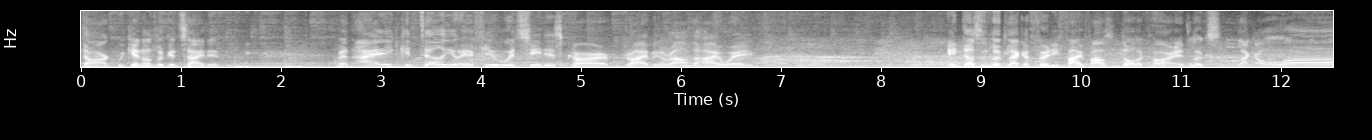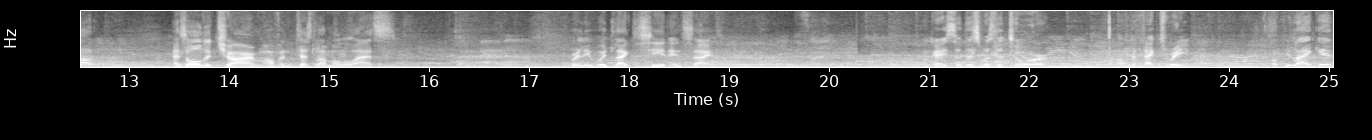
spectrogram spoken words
Dark, we cannot look inside it. But I can tell you, if you would see this car driving around the highway, it doesn't look like a $35,000 car. It looks like a lot, has all the charm of a Tesla Model S. Really would like to see it inside. Okay, so this was the tour of the factory. Hope you like it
